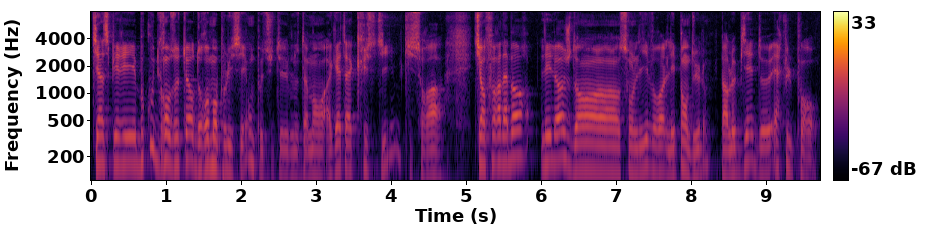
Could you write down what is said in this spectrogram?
qui a inspiré beaucoup de grands auteurs de romans policiers. On peut citer notamment Agatha Christie, qui, en fera d'abord l'éloge dans son livre Les Pendules, par le biais de Hercule Poirot.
